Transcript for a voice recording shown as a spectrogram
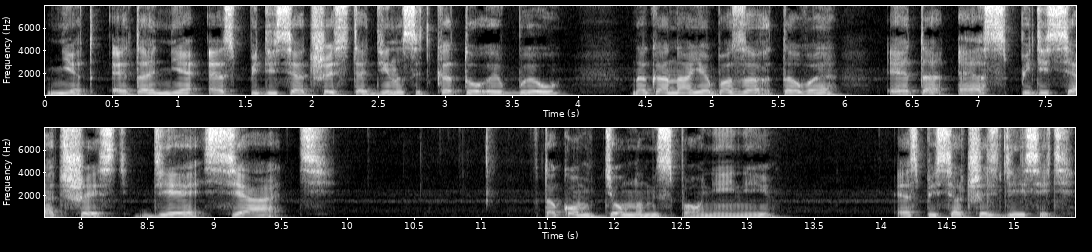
Нет, это не S5611, который был на канале Базар ТВ. Это S56 10 в таком темном исполнении. S5610.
